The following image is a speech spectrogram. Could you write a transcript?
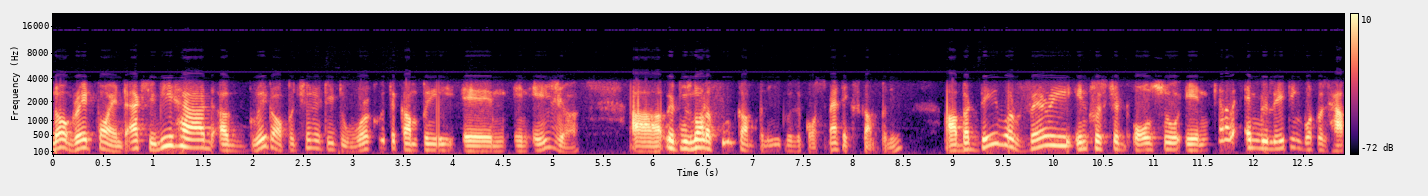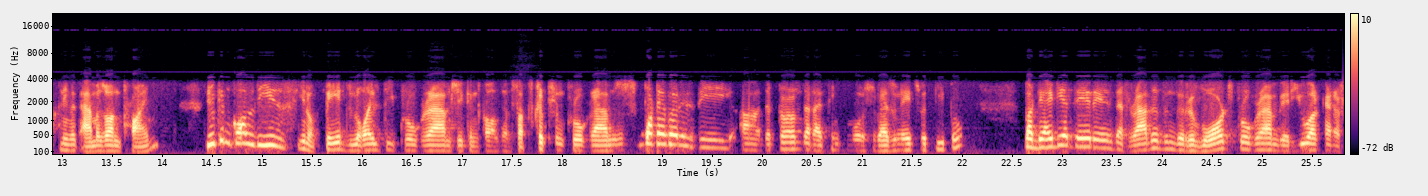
No, great point. Actually, we had a great opportunity to work with a company in, in Asia. Uh, it was not a food company, it was a cosmetics company. Uh, but they were very interested also in kind of emulating what was happening with Amazon Prime. You can call these, you know, paid loyalty programs. You can call them subscription programs. Whatever is the uh, the term that I think most resonates with people. But the idea there is that rather than the rewards program where you are kind of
